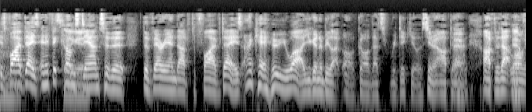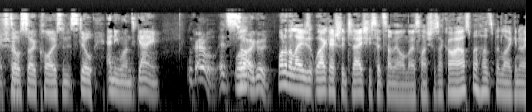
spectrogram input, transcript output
it's five days, and if it So comes good. down to the the very end after five days, I don't care who you are, you're going to be like, oh god, that's ridiculous. You know, after Yeah. after that long, for it's sure. still so close, and it's still anyone's game. Incredible. It's Well, so good. One of the ladies at work actually today, she said something along those lines. She's like, "Oh, I asked my husband, like, you know,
